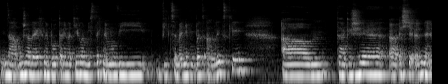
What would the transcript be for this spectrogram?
na úřadech nebo tady na těchto místech nemluví víceméně vůbec anglicky. Um, takže uh, ještě ne,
